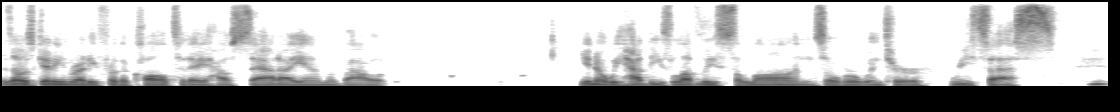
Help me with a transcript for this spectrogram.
as i was getting ready for the call today how sad i am about you know we had these lovely salons over winter recess Mm.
